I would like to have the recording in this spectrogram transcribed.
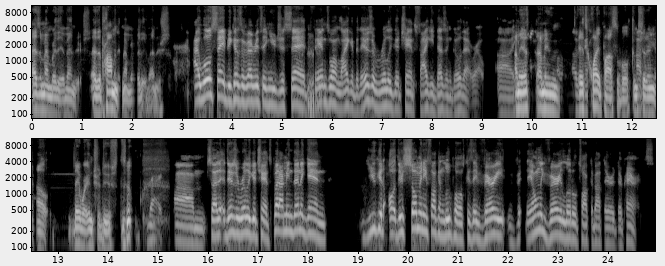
as a member of the Avengers, as a prominent member of the Avengers. I will say because of everything you just said, fans won't like it, but there's a really good chance Feige doesn't go that route. Uh, I mean, it's, I mean, it's quite possible considering how they were introduced. right. Um. So th- there's a really good chance, but I mean, then again, you could. Oh, there's so many fucking loopholes because they very, they only very little talked about their their parents.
